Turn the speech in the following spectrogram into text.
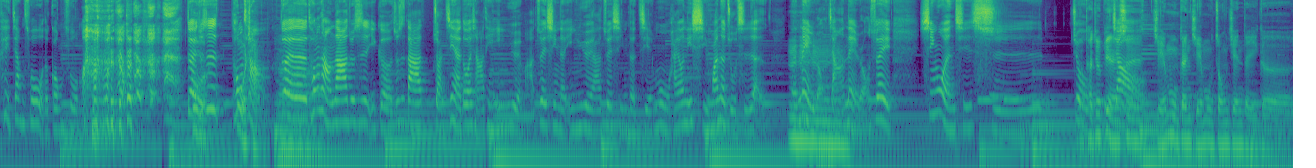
可以这样说我的工作嘛。对，就是通常，对对，通常大家就是一个，就是大家转进来都会想要听音乐嘛，最新的音乐啊，最新的节目，还有你喜欢的主持人的内容讲的内容，所以新闻其实就它就变成是节目跟节目中间的一个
